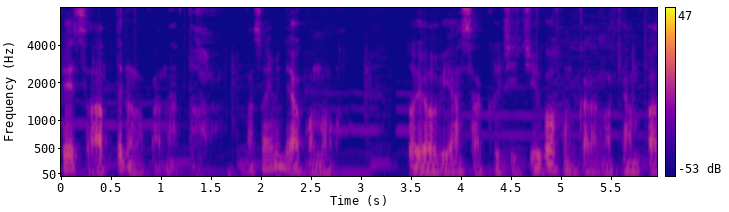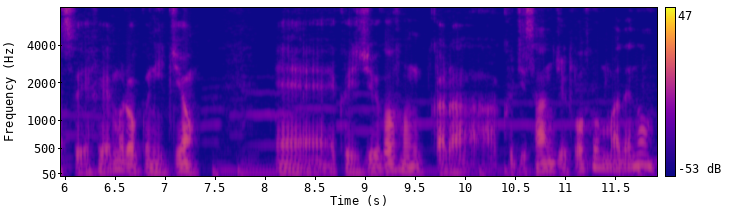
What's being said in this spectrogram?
ペース合ってるのかなと。まあそういう意味ではこの土曜日朝9時15分からのキャンパス FM624、えー、9時15分から9時35分までの、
